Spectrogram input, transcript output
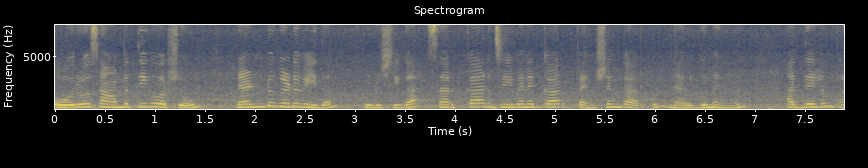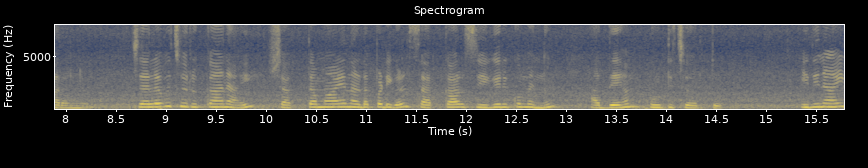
ഓരോ സാമ്പത്തിക വർഷവും രണ്ടു ഗഡു വീതം കുടിശ്ശിക സർക്കാർ ജീവനക്കാർ പെൻഷൻകാർക്കും നൽകുമെന്നും അദ്ദേഹം പറഞ്ഞു. ചെലവ് ചുരുക്കാനായി ശക്തമായ നടപടികൾ സർക്കാർ സ്വീകരിക്കുമെന്നും അദ്ദേഹം കൂട്ടിച്ചേർത്തു. ഇതിനായി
